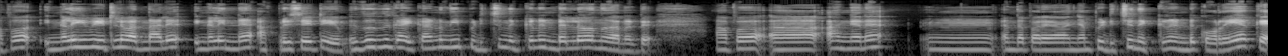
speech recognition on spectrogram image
അപ്പോൾ നിങ്ങൾ ഈ വീട്ടിൽ വന്നാൽ നിങ്ങൾ എന്നെ അപ്രീഷിയേറ്റ് ചെയ്യും. ഇതൊന്നും കഴിക്കാണ്ട് നീ പിടിച്ച് നിൽക്കണുണ്ടല്ലോ എന്ന് പറഞ്ഞിട്ട്. അപ്പോൾ അങ്ങനെ എന്താ പറയുക ഞാൻ പിടിച്ച് നിൽക്കണുണ്ട് കുറേയൊക്കെ.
